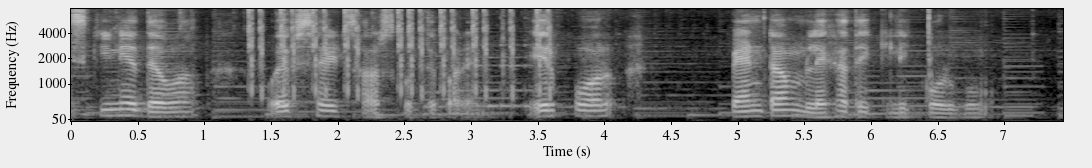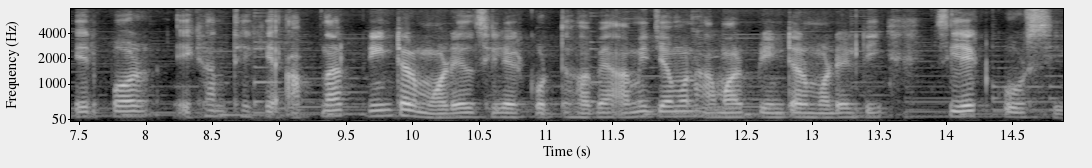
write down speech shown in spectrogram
স্ক্রিনে দেওয়া ওয়েবসাইট সার্চ করতে পারেন। এরপর প্যান্টাম লেখাতে ক্লিক করব। এরপর এখান থেকে আপনার প্রিন্টার মডেল সিলেক্ট করতে হবে। আমি যেমন আমার প্রিন্টার মডেলটি সিলেক্ট করছি।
